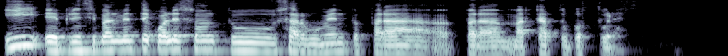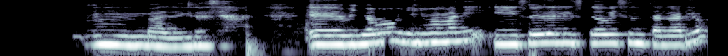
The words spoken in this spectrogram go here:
y eh, principalmente cuáles son tus argumentos para, para marcar tu postura. Mm, vale, gracias. Eh, me llamo Yajima Mani y soy del Liceo Bicentenario.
